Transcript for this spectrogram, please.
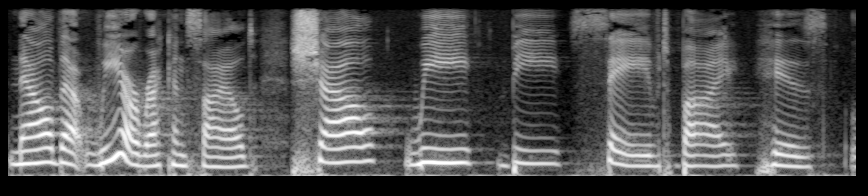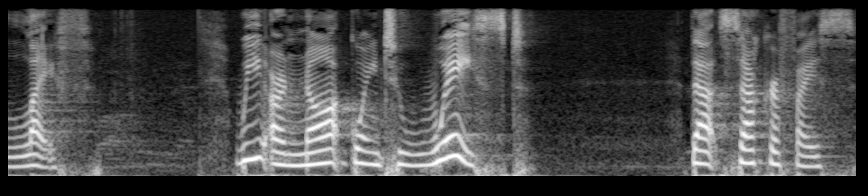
now that we are reconciled, shall we be saved by his life. We are not going to waste that sacrifice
